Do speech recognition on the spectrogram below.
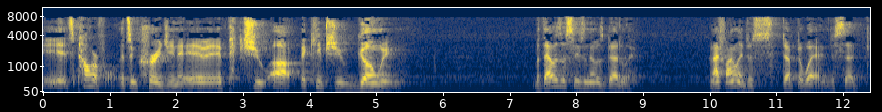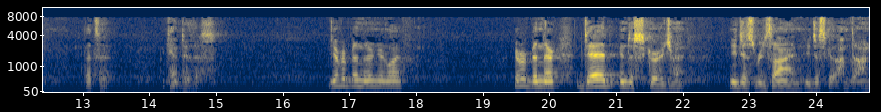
it's powerful. It's encouraging. It, it picks you up. It keeps you going. But that was a season that was deadly. And I finally just stepped away and just said, that's it. I can't do this. You ever been there in your life? You ever been there dead in discouragement? You just resign. You just go, I'm done.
